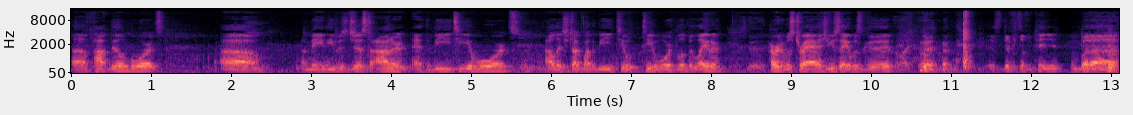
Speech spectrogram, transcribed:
uh, pop billboards. Um, I mean, he was just honored at the BET Awards. I'll let you talk about the BET Awards a little bit later. Heard it was trash. You say it was good. it's a difference of opinion. But uh,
